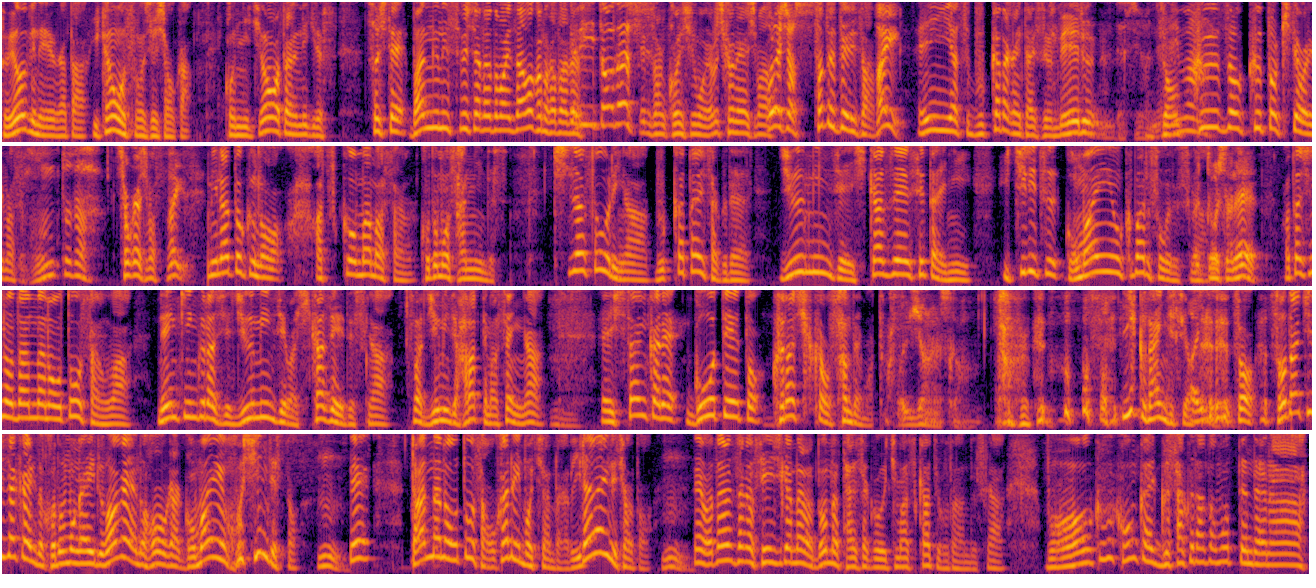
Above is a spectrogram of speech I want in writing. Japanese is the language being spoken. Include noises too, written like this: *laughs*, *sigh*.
土曜日の夕方、いかがお過ごしでしょうか？こんにちは、渡辺美希です。そして、番組スペシャルアドバイザーはこの方です。テリー東ですテリーさん、今週もよろしくお願いします。お願いしますさて、テリーさん。はい円安物価高に対するメール。ですよね続々と来ております。本当だ。紹介します。はい港区の厚子ママさん、子供3人です。岸田総理が物価対策で住民税非課税世帯に一律5万円を配るそうですが、どうしたね。私の旦那のお父さんは年金暮らしで住民税は非課税ですが、つまり住民税払ってませんが、えー資産家で豪邸とクラシックカーを3台持ってます。いいじゃないですか。そう。*laughs* いいくないんですよあいいです。そう。育ち盛りの子供がいる我が家の方が5万円欲しいんですと。で、旦那のお父さんお金持ちなんだからいらないでしょうと。で、渡辺さんが政治家ならどんな対策を打ちますかということなんですが、僕今回愚策だと思ってんだよな。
